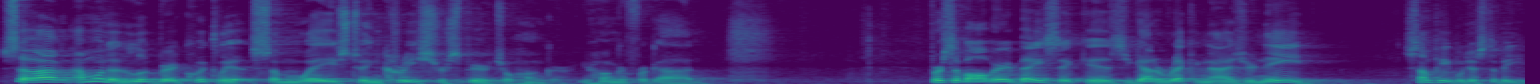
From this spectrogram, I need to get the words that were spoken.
So I'm, I'm going to look very quickly at some ways to increase your spiritual hunger, your hunger for God. First of all, very basic is you got to recognize your need. Some people just to be,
